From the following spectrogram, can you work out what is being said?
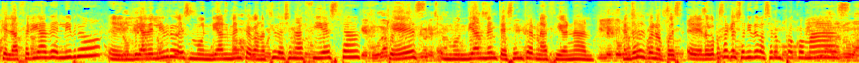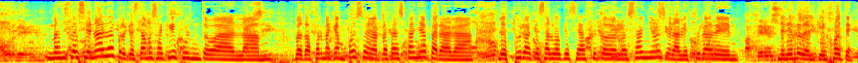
que la Feria del Libro, el Día del Libro es mundialmente conocido, es una fiesta que es mundialmente, es internacional. Entonces, bueno, pues eh, lo que pasa es que el sonido va a ser un poco más, más distorsionado porque estamos aquí junto a la plataforma que han puesto en la Plaza de España para la lectura, que es algo que se hace todos los años, de la lectura de, del libro del Quijote.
